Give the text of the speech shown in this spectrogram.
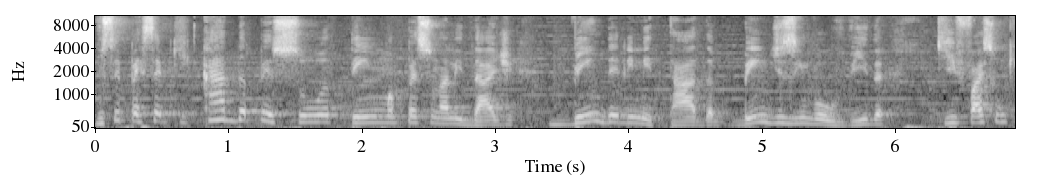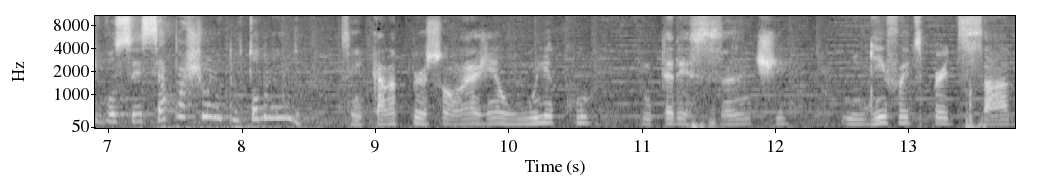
Você percebe que cada pessoa tem uma personalidade bem delimitada, bem desenvolvida, que faz com que você se apaixone por todo mundo. Sim, cada personagem é único, interessante, ninguém foi desperdiçado,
